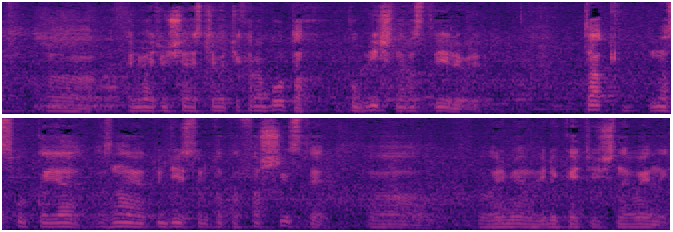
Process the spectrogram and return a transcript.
принимать участие в этих работах, публично расстреливали. Так, насколько я знаю, это действовали только фашисты э, во времена Великой Отечественной войны.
